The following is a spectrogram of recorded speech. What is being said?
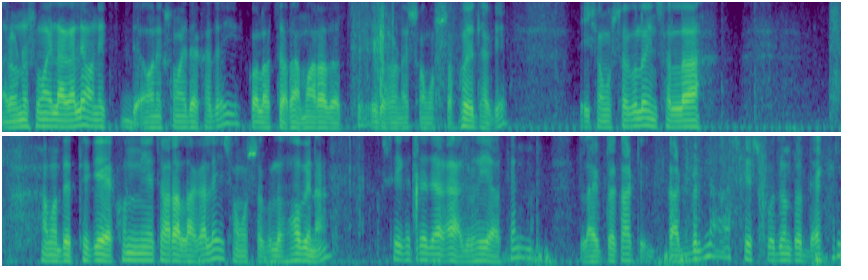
আর অন্য সময় লাগালে অনেক অনেক সময় দেখা যায় কলার চারা মারা যাচ্ছে এই ধরনের সমস্যা হয়ে থাকে। এই সমস্যাগুলো ইনশাল্লাহ আমাদের থেকে এখন নিয়ে চারা লাগালে এই সমস্যাগুলো হবে না। সেই ক্ষেত্রে যারা আগ্রহী আছেন লাইভটা কাট, কাটবেন না শেষ পর্যন্ত দেখেন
